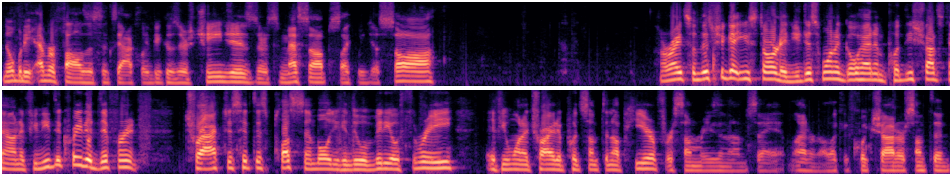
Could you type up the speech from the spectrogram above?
nobody ever follows this exactly because there's changes there's mess ups like we just saw all right so this should get you started you just want to go ahead and put these shots down if you need to create a different track, just hit this plus symbol. You can do a video three if you want to try to put something up here for some reason. I'm saying, I don't know, like a quick shot or something.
